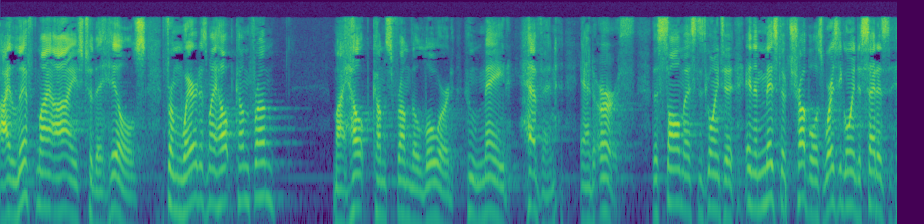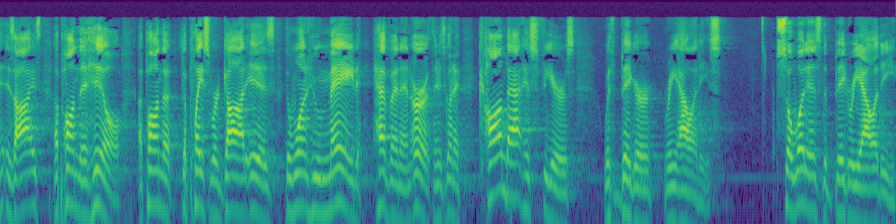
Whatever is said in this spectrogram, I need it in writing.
I lift my eyes to the hills. From where does my help come from? My help comes from the Lord who made heaven and earth the psalmist is going to, in the midst of troubles, where's he going to set his, his eyes? Upon the hill, upon the, the place where God is, the one who made heaven and earth. And he's going to combat his fears with bigger realities. So, what is the big reality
